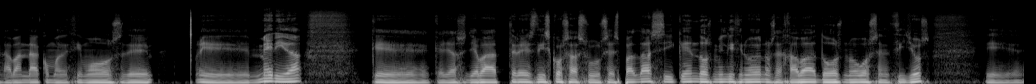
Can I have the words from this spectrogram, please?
la banda, como decimos, de eh, Mérida, que, ya lleva tres discos a sus espaldas y que en 2019 nos dejaba dos nuevos sencillos. Eh,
